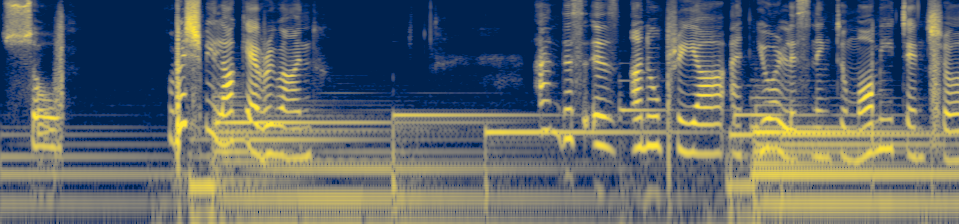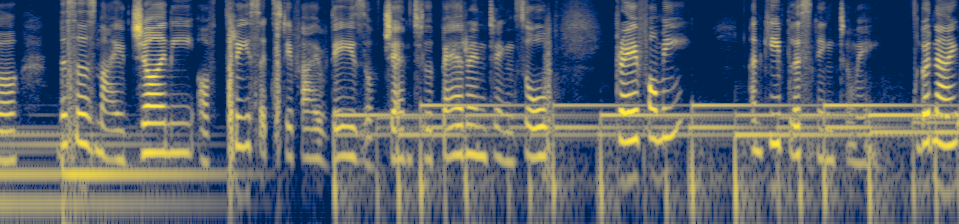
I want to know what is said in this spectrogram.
So, wish me luck, everyone. And this is Anupriya, and you are listening to Mommy Tincture. This is my journey of 365 days of gentle parenting. So, pray for me and keep listening to me. Good night.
